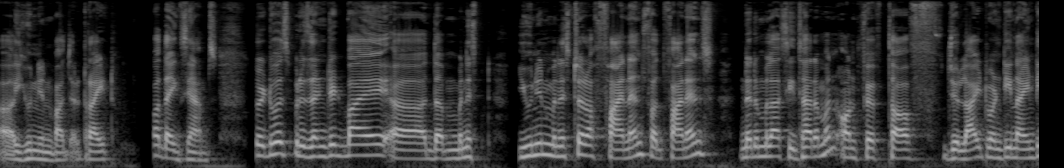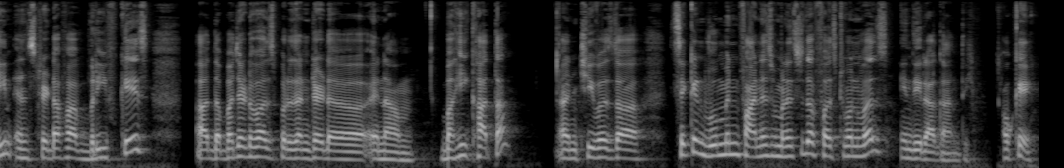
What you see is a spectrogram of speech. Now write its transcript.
uh, union budget, right? For the exams. So it was presented by uh, the minister Union Minister of Finance for Finance Nirmala Sitharaman on 5th of July 2019 instead of a briefcase. Uh, the budget was presented uh, in a Bahi Khata and she was the second woman finance minister. The first one was Indira Gandhi. Okay.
